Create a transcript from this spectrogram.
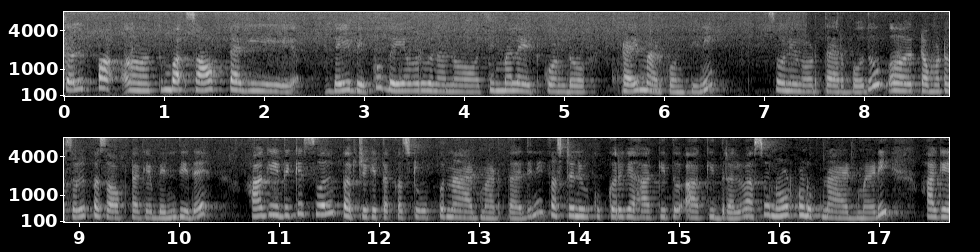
ಸ್ವಲ್ಪ ತುಂಬ ಸಾಫ್ಟಾಗಿ ಬೇಯಬೇಕು. ಬೇಯೋವರೆಗೂ ನಾನು ಸಿಮ್ಮಲ್ಲೇ ಇಟ್ಕೊಂಡು ಫ್ರೈ ಮಾಡ್ಕೊತೀನಿ. ಸೊ ನೀವು ನೋಡ್ತಾ ಇರ್ಬೋದು ಟೊಮೆಟೊ ಸ್ವಲ್ಪ ಸಾಫ್ಟಾಗಿ ಬೆಂದಿದೆ. ಹಾಗೆ ಇದಕ್ಕೆ ಸ್ವಲ್ಪ ರುಚಿಗೆ ತಕ್ಕಷ್ಟು ಉಪ್ಪನ್ನ ಆ್ಯಡ್ ಮಾಡ್ತಾ ಇದ್ದೀನಿ. ಫಸ್ಟೇ ನೀವು ಕುಕ್ಕರ್ಗೆ ಹಾಕಿದ್ದು, ಹಾಕಿದ್ರಲ್ವ? ಸೊ ನೋಡ್ಕೊಂಡು ಉಪ್ಪನ್ನ ಆ್ಯಡ್ ಮಾಡಿ, ಹಾಗೆ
